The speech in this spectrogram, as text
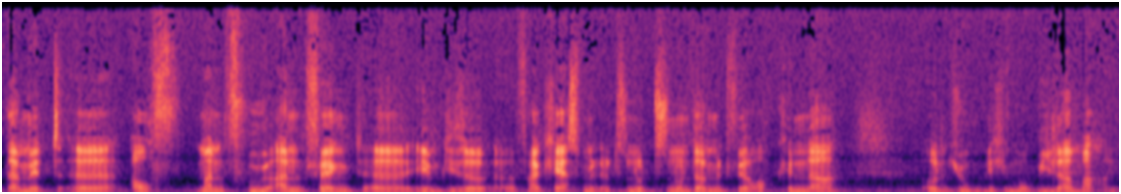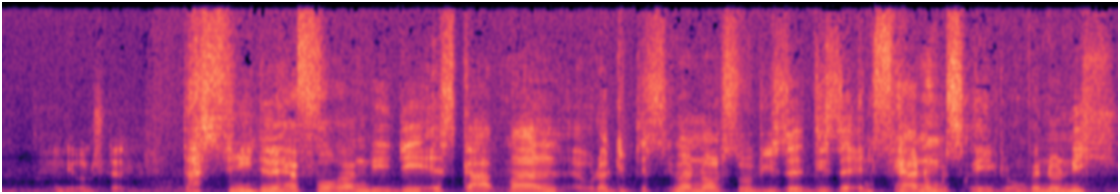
damit äh, auch man früh anfängt, äh, eben diese äh, Verkehrsmittel zu nutzen und damit wir auch Kinder und Jugendliche mobiler machen in ihren Städten. Das finde ich eine hervorragende Idee. Es gab mal oder gibt es immer noch so diese, diese Entfernungsregelung. Wenn du nicht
